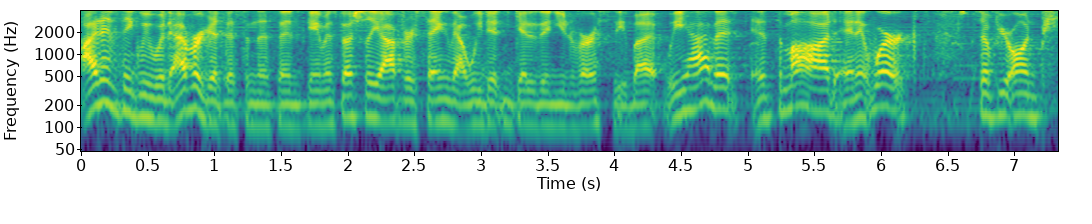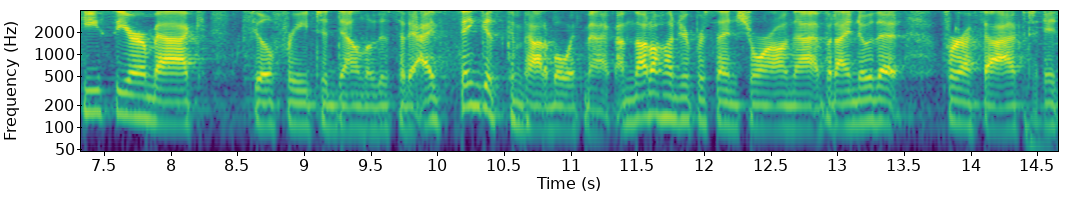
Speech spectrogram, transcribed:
I didn't think we would ever get this in the Sims game, especially after saying that we didn't get it in university, but we have it. It's a mod and it works. So if you're on PC or Mac, feel free to download this today. I think it's compatible with Mac. I'm not 100% sure on that, but I know that for a fact it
